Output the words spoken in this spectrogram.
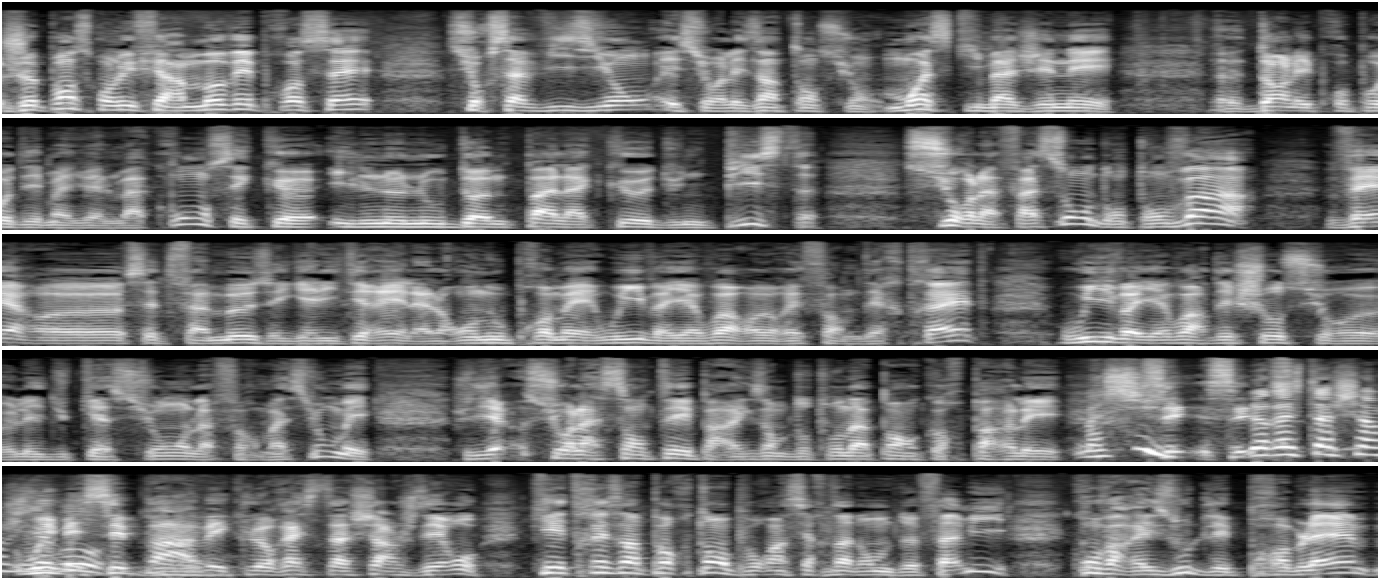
je pense qu'on lui fait un mauvais procès sur sa vision et sur les intentions. Moi, ce qui m'a gêné euh, dans les propos d'Emmanuel Macron, c'est qu'il ne nous donne pas la queue d'une piste sur la façon dont on va vers euh, cette fameuse égalité réelle. Alors, on nous promet, oui, il va y avoir euh, réforme des retraites, oui, il va y avoir des choses sur euh, l'éducation, la formation, mais je veux dire, sur la santé, par exemple, exemple, dont on n'a pas encore parlé. Bah si, le reste à charge zéro. Oui, mais c'est pas avec le reste à charge zéro, qui est très important pour un certain nombre de familles, qu'on va résoudre les problèmes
